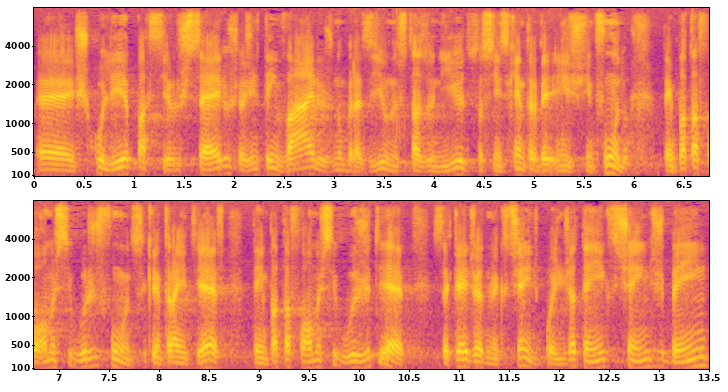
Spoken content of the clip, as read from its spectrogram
é, escolher parceiros sérios, a gente tem vários no Brasil, nos Estados Unidos, assim, se quer entrar em fundo, tem plataformas seguras de fundos, se quer entrar em ETF, tem plataformas seguras de ETF, você quer ir no exchange, pô, a gente já tem exchanges bem,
